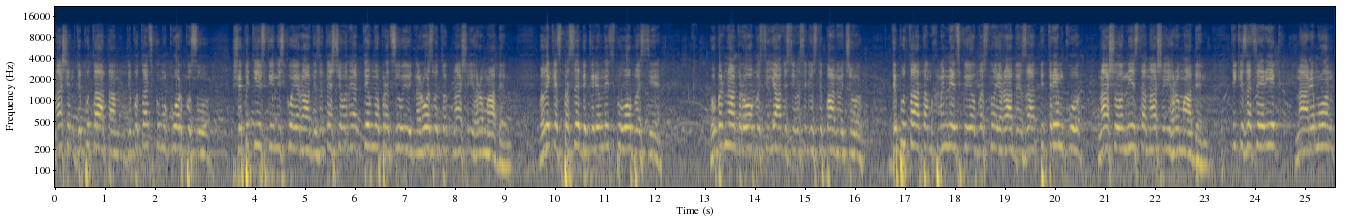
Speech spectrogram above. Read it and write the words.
нашим депутатам, депутатському корпусу Шепетівської міської ради за те, що вони активно працюють на розвиток нашої громади. Велике спасибі керівництву області, губернатору області Ядусі Василю Степановичу, депутатам Хмельницької обласної ради за підтримку нашого міста, нашої громади. Тільки за цей рік на ремонт,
